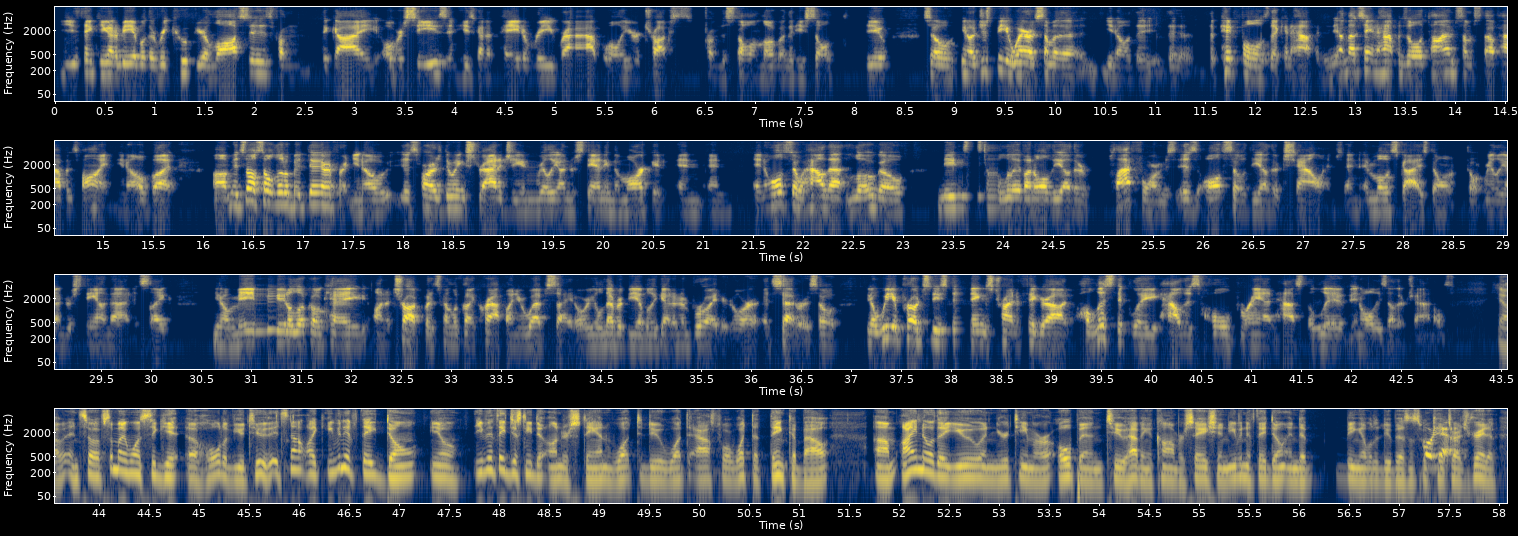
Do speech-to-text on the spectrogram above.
You think you're going to be able to recoup your losses from the guy overseas and he's going to pay to rewrap all your trucks from the stolen logo that he sold to you. So you know, just be aware of some of the you know the, the the pitfalls that can happen. I'm not saying it happens all the time. Some stuff happens fine, you know, but um, it's also a little bit different, you know, as far as doing strategy and really understanding the market and and and also how that logo needs to live on all the other platforms is also the other challenge. And, and most guys don't don't really understand that. It's like, you know, maybe it'll look okay on a truck, but it's going to look like crap on your website, or you'll never be able to get it embroidered, or et cetera. So, you know, we approach these things trying to figure out holistically how this whole brand has to live in all these other channels. Yeah, and so if somebody wants to get a hold of you too, it's not like even if they don't, you know, even if they just need to understand what to do, what to ask for, what to think about. Um, I know that you and your team are open to having a conversation, even if they don't end up being able to do business with oh, yeah. Charge Creative.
